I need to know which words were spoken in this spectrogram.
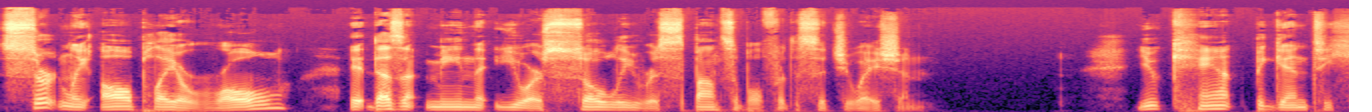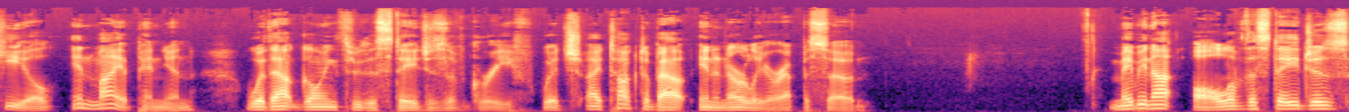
certainly all play a role, it doesn't mean that you are solely responsible for the situation. You can't begin to heal, in my opinion, without going through the stages of grief, which I talked about in an earlier episode. Maybe not all of the stages,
